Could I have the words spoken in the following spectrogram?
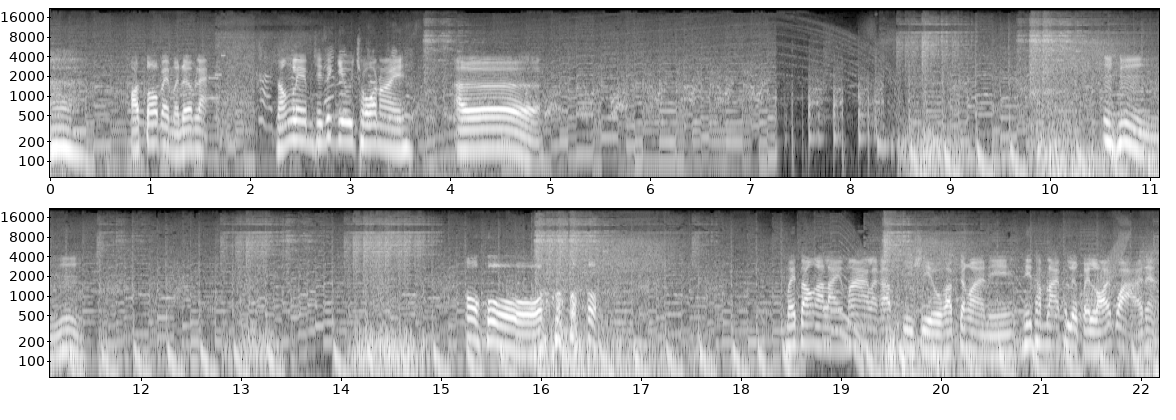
ออโต้ไปเหมือนเดิมแหละ น้องเลมใช้สกิลโชว์หน่อย เออ โอ้โห ไม่ต้องอะไรมากแล้วครับชิวๆครับจังหวะนี้ นี่ทำลายผลึกไปร้อยกว่าเนี่ย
